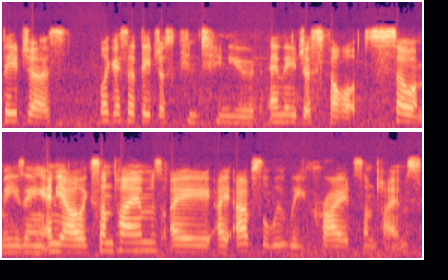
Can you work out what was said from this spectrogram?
they just like i said they just continued and they just felt so amazing. And yeah like sometimes i i absolutely cried sometimes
